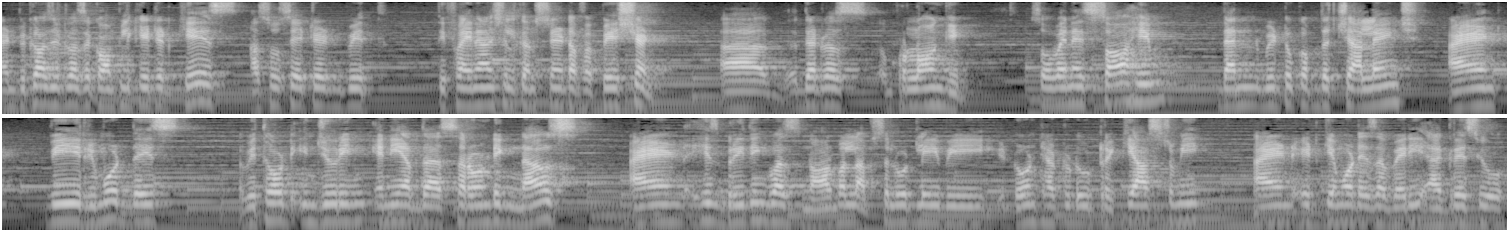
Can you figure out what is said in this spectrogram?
And because it was a complicated case associated with the financial constraint of a patient uh, that was prolonging. So when i saw him then we took up the challenge and we removed this without injuring any of the surrounding nerves. And his breathing was normal absolutely. We don't have to do tracheostomy. And it came out as a very aggressive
